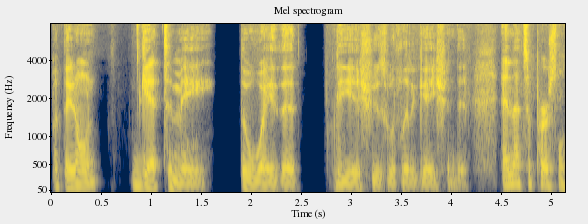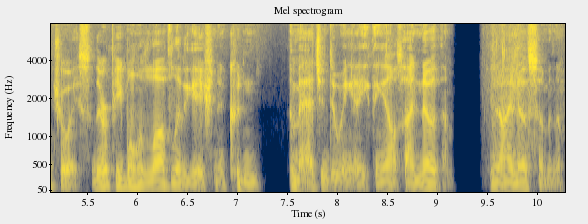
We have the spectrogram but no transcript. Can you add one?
but they don't get to me the way that the issues with litigation did. And that's a personal choice. There are people who love litigation and couldn't imagine doing anything else. I know them. You know, I know some of them.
